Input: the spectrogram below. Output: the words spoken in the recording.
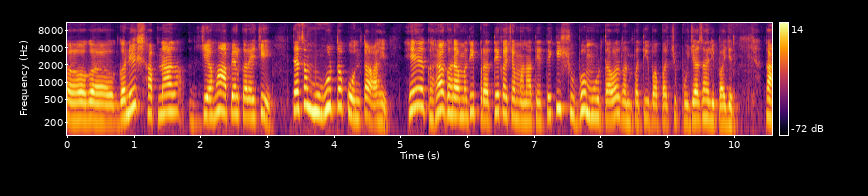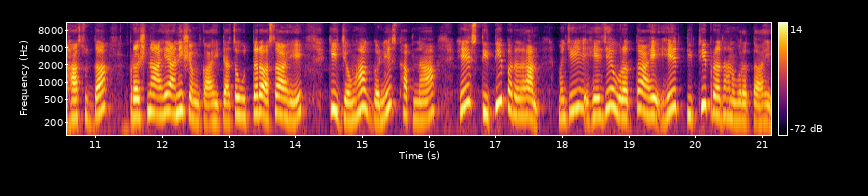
ग- गणेश स्थापना जेव्हा आपल्याला करायची त्याचा मुहूर्त कोणता आहे? हे घराघरामध्ये प्रत्येकाच्या मनात येते की शुभ मुहूर्तावर गणपती बाप्पाची पूजा झाली पाहिजे. तर हा सुद्धा प्रश्न आहे आणि शंका आहे. त्याचं उत्तर असं आहे की जेव्हा गणेश स्थापना हे स्थितीप्रधान म्हणजे हे जे व्रत आहे हे तिथीप्रधान व्रत आहे.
